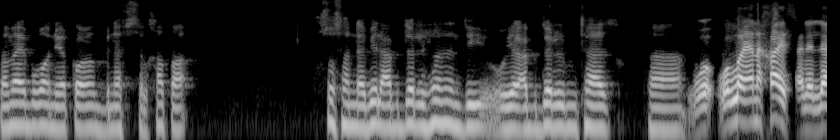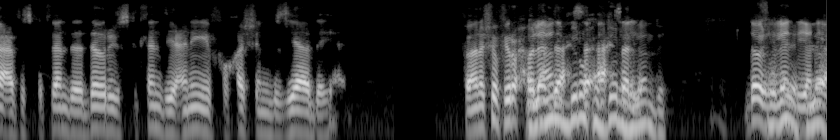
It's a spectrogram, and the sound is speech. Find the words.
فما يبغون يقعون بنفس الخطأ. خصوصا إنه بيلعب الدوري الهولندي ويلعب الدوري الممتاز ف... والله أنا خايف على اللاعب في اسكتلندا الدوري الاسكتلندي عنيف وخشن بزيادة يعني. فأنا أشوف يروح هولندا احسن احسن هولندي الدوري الهولندي يعني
